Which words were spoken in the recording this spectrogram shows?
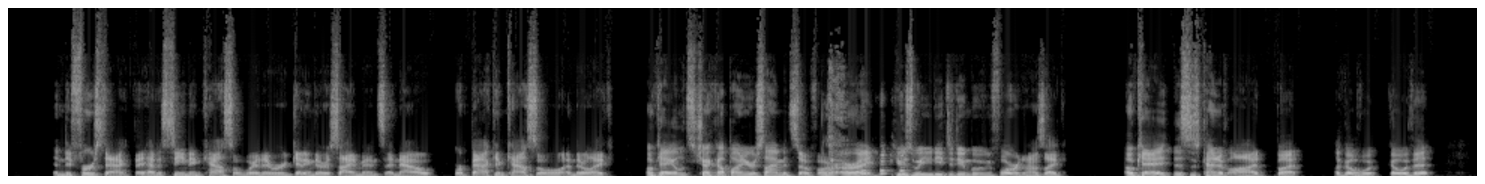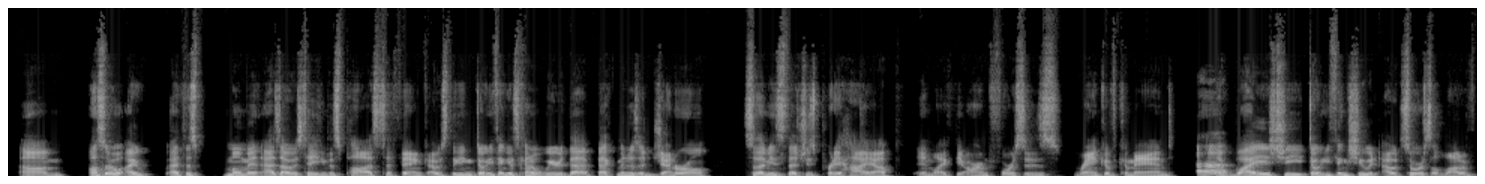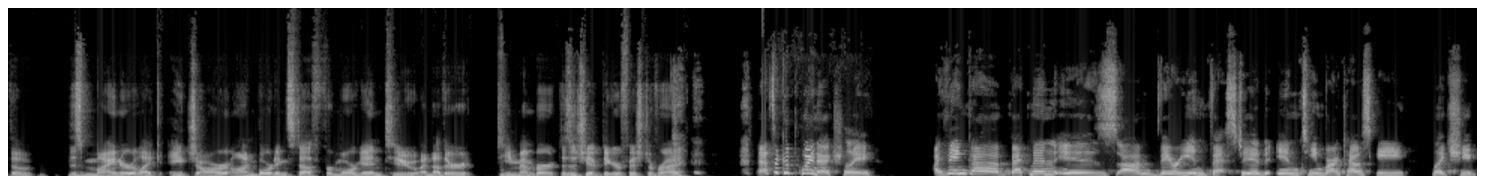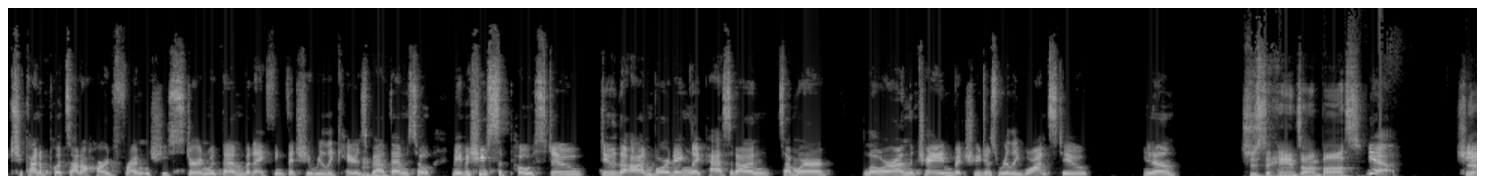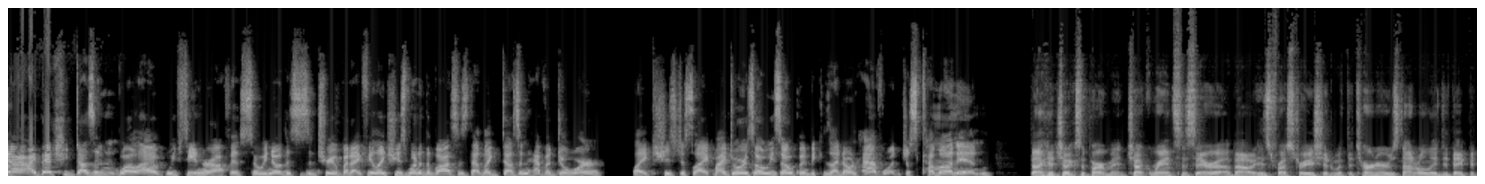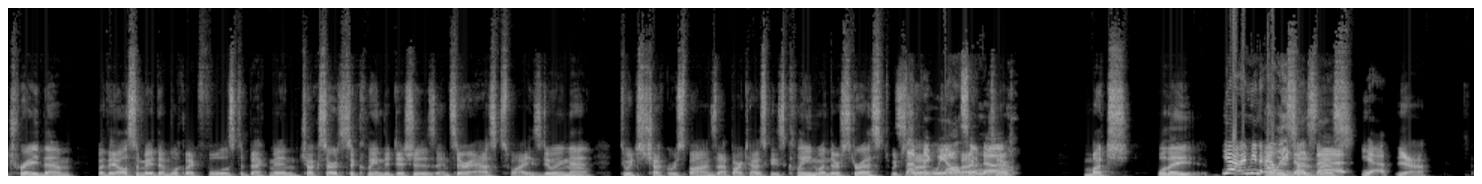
in the first act. They had a scene in Castle where they were getting their assignments, and now we're back in Castle, and they're like, okay, let's check up on your assignments so far. All right, here's what you need to do moving forward. And I was like, okay, this is kind of odd, but I'll go go with it. Um, also, I at this moment, as I was taking this pause to think, I was thinking, don't you think it's kind of weird that Beckman is a general? So that means that she's pretty high up in like the armed forces rank of command. Uh-huh. Like, why is she? Don't you think she would outsource a lot of the this minor like HR onboarding stuff for Morgan to another team member? Doesn't she have bigger fish to fry? That's a good point, actually. I think uh, Beckman is um, very invested in Team Bartowski. Like she, she kind of puts on a hard front and she's stern with them, but I think that she really cares Mm-hmm. about them. So maybe she's supposed to do the onboarding, like pass it on somewhere lower on the train but she just really wants to. You know? She's just a hands-on boss. Yeah. She, Yeah. uh, I bet she doesn't. Well, uh, we've seen her office, so we know this isn't true. But I feel like she's one of the bosses that like doesn't have a door. Like she's just like, my door's always open because I don't have one. Just come on in. Back at Chuck's apartment, Chuck rants to Sarah about his frustration with the Turners. Not only did they betray them, but they also made them look like fools to Beckman. Chuck starts to clean the dishes, and Sarah asks why he's doing that. To which Chuck responds that Bartowski's clean when they're stressed, which Something we also know. Much well, they Yeah, I mean Ellie Ellie, does that. this. Yeah. yeah.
